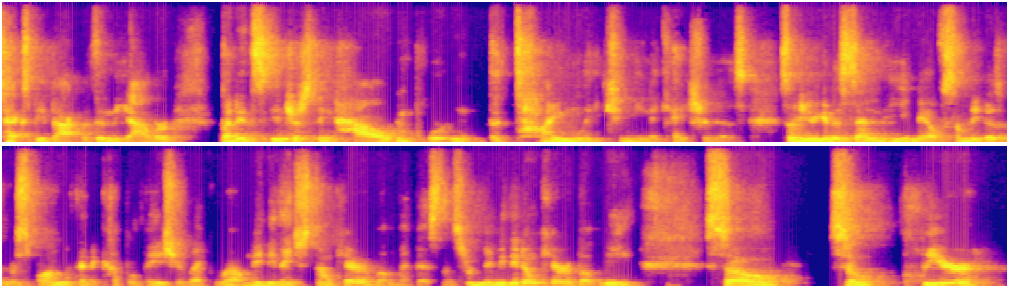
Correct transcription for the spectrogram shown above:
text me back within the hour. But it's interesting how important the timely communication is. So if you're going to send an email, if somebody doesn't respond within a couple days, you're like, well, maybe they just don't care about my business, or maybe they don't care about me. So, so clear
